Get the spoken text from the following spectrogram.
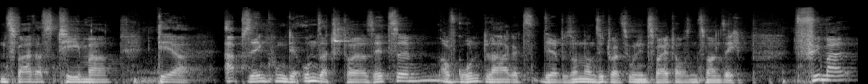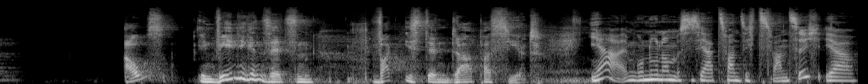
und zwar das Thema der Absenkung der Umsatzsteuersätze auf Grundlage der besonderen Situation in 2020. Fühl mal aus, in wenigen Sätzen, was ist denn da passiert? Ja, im Grunde genommen ist das Jahr 2020 ja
